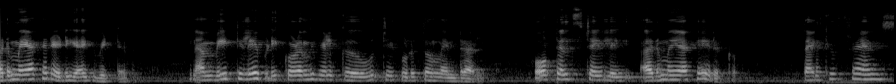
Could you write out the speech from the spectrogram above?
அருமையாக ரெடியாகிவிட்டது நம் வீட்டிலே இப்படி குழந்தைகளுக்கு ஊற்றி கொடுத்தோம் என்றால் ஹோட்டல் ஸ்டைலில் அருமையாக இருக்கும். தேங்க்யூ ஃப்ரெண்ட்ஸ்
